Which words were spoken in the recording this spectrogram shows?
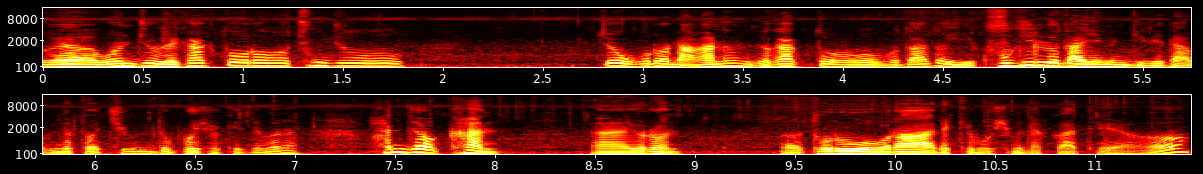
왜- 원주 외곽도로 충주 쪽으로 나가는 외곽도로보다도 이 구길로 다니는 길이다 보니까 또 지금도 보셨겠지만 한적한 아, 이런 어, 도로라 이렇게 보시면 될 것 같아요.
